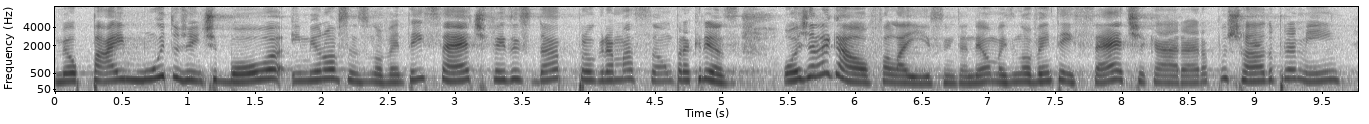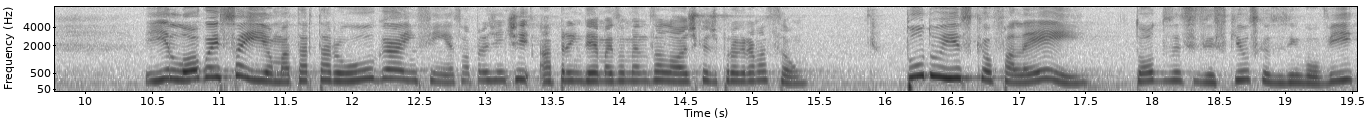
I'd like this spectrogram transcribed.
Meu pai, muito gente boa, em 1997 fez eu estudar programação para crianças. Hoje é legal falar isso, entendeu? Mas em 97, cara, era puxado para mim. E logo é isso aí, é uma tartaruga, enfim, é só para a gente aprender mais ou menos a lógica de programação. Tudo isso que eu falei todos esses skills que eu desenvolvi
